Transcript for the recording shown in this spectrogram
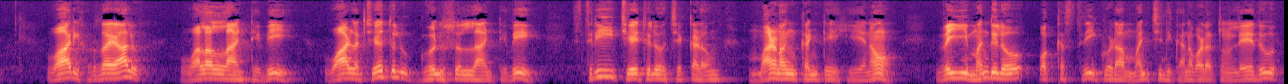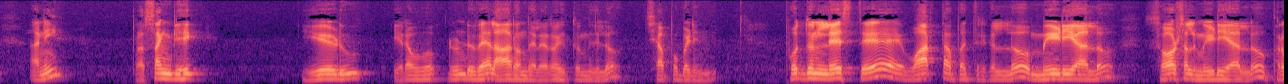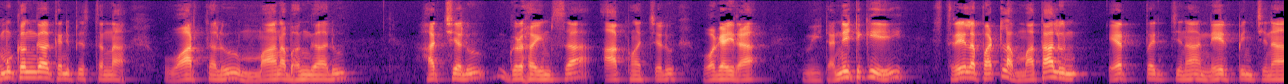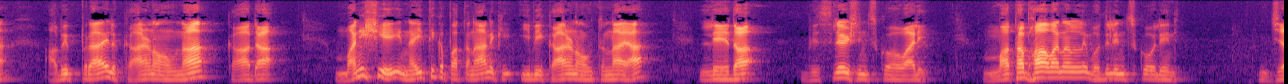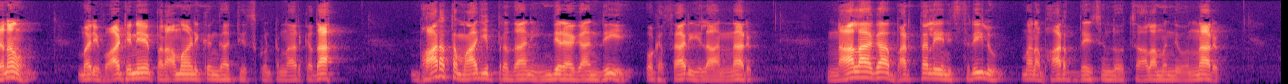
వారి హృదయాలు వలల్లాంటివి వాళ్ళ చేతులు గొలుసుల్లాంటివి స్త్రీ చేతిలో చిక్కడం మరణం కంటే హీనం. వెయ్యి మందిలో ఒక్క స్త్రీ కూడా మంచిది కనబడటం లేదు అని ప్రసంగి ఏడు ఇరవై రెండు వేల ఆరు వందల ఇరవై తొమ్మిదిలో చెప్పబడింది. పొద్దున్న లేస్తే వార్తాపత్రికల్లో మీడియాలో సోషల్ మీడియాల్లో ప్రముఖంగా కనిపిస్తున్న వార్తలు మానభంగాలు హత్యలు గృహహింస ఆత్మహత్యలు వగైరా వీటన్నిటికీ స్త్రీల పట్ల మతాలు ఏర్పరిచిన నేర్పించిన అభిప్రాయాలు కారణం అవునా కాదా? మనిషి నైతిక పతనానికి ఇవి కారణం అవుతున్నాయా లేదా? విశ్లేషించుకోవాలి. మత భావనల్ని వదిలించుకోలేని జనం మరి వాటినే ప్రామాణికంగా తీసుకుంటున్నారు కదా? భారత మాజీ ప్రధాని ఇందిరాగాంధీ ఒకసారి ఇలా అన్నారు. నాలాగా భర్త లేని స్త్రీలు మన భారతదేశంలో చాలామంది ఉన్నారు.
